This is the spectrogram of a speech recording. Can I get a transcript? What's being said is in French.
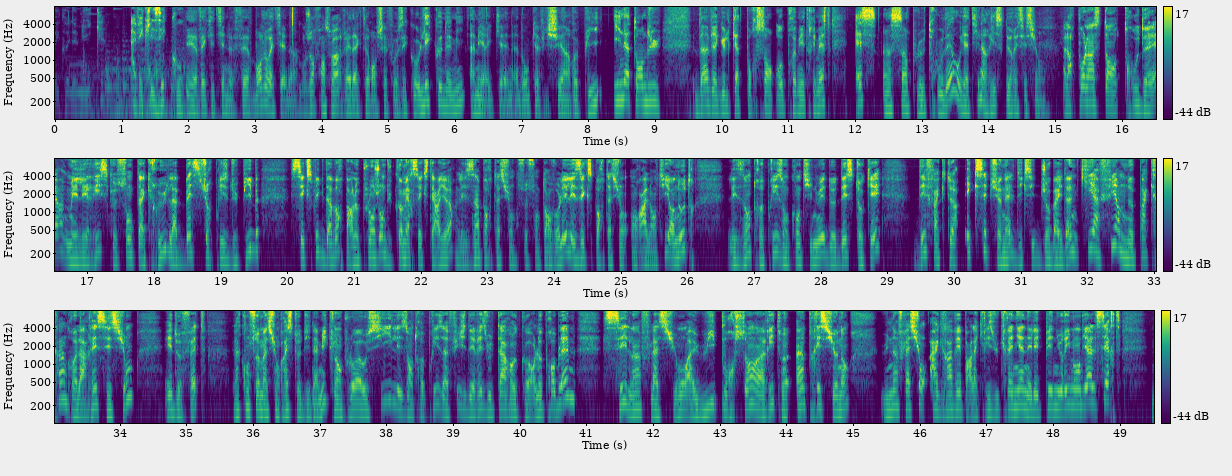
économique avec les échos. Et avec Étienne Lefebvre. Bonjour Étienne. Bonjour François. Rédacteur en chef aux échos. L'économie américaine a donc affiché un repli inattendu d'1,4% au premier trimestre. Est-ce un simple trou d'air ou y a-t-il un risque de récession? Alors pour l'instant, trou d'air, mais les risques sont accrus. La baisse surprise du PIB s'explique d'abord par le plongeon du commerce extérieur. Les importations se sont envolées, les exportations ont ralenti. En outre, les entreprises ont continué de déstocker des facteurs exceptionnels, dixit Joe Biden, qui affirme ne pas craindre la récession. Et de fait, la consommation reste dynamique, l'emploi aussi, les entreprises affichent des résultats records. Le problème, c'est l'inflation à 8%, un rythme impressionnant. Une inflation aggravée par la crise ukrainienne et les pénuries mondiales, certes,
